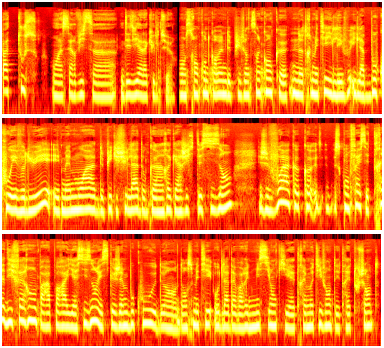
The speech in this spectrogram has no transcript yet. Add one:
pas tous ont un service euh, dédié à la culture. On se rend compte quand même depuis 25 ans que notre métier, il, a beaucoup évolué. Et même moi, depuis que je suis là, donc un regard juste de 6 ans, je vois que, ce qu'on fait, c'est très différent par rapport à il y a 6 ans. Et ce que j'aime beaucoup dans, ce métier, au-delà d'avoir une mission qui est très motivante et très touchante,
